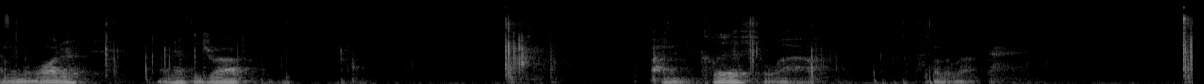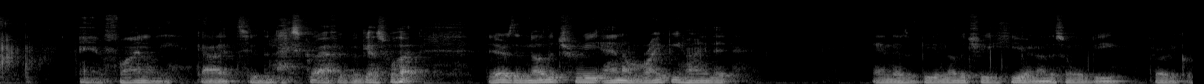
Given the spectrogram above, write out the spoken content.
I'm in the water. I'd have to drop. I'm in the cliff. Wow. Talk about. And finally got it to the next graphic. But guess what? There's another tree and I'm right behind it. And there's be another tree here. Now this one would be vertical.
